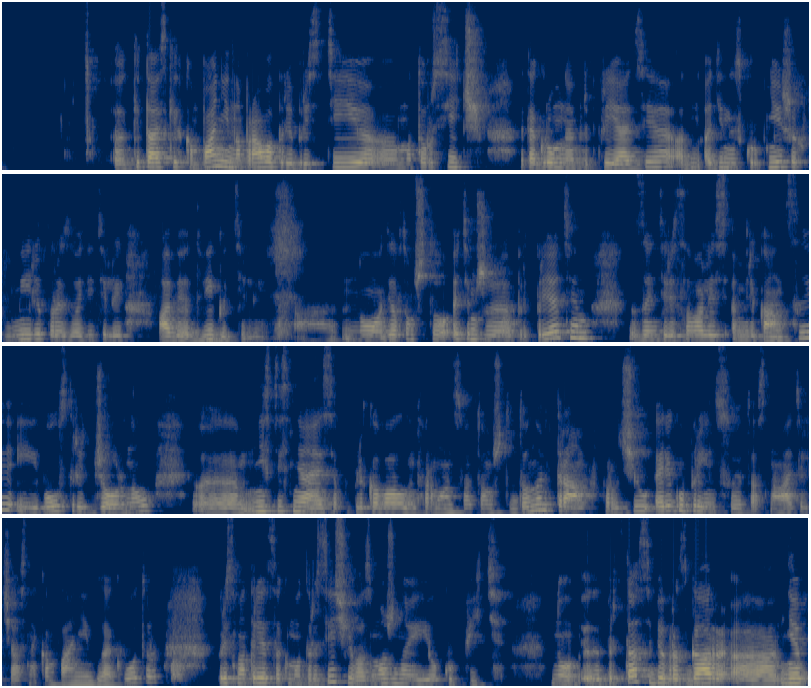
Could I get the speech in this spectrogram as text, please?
китайских компаний на право приобрести э, Мотор Сич. Это огромное предприятие, один из крупнейших в мире производителей авиадвигателей. А, но дело в том, что этим же предприятием заинтересовались американцы, и Wall Street Journal, э, не стесняясь, опубликовал информацию о том, что Дональд Трамп поручил Эрику Принцу, это основатель частной компании Blackwater, присмотреться к Мотор Сич и, возможно, ее купить. Ну, э, представь себе в разгар э, не,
